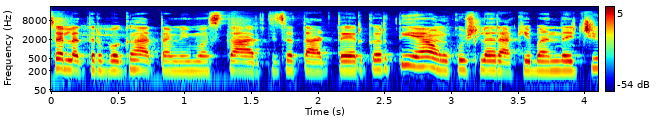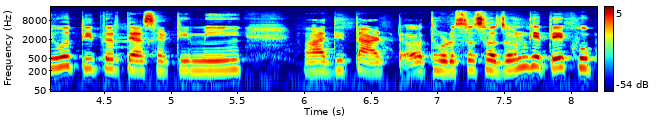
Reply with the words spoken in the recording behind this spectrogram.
चला तर बघा आता मी मस्त आरतीचं ताट तयार करते आहे अंकुशला राखी बांधायची होती तर त्यासाठी मी आधी ताट थोडंसं सजवून घेते. खूप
